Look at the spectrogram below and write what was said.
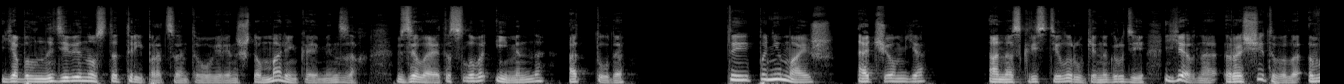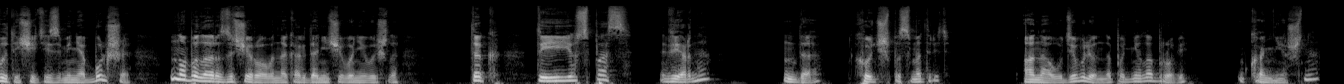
я был на 93% уверен, что маленькая Минзах взяла это слово именно оттуда. «Ты понимаешь, о чем я?» Она скрестила руки на груди, явно рассчитывала вытащить из меня больше, но была разочарована, когда ничего не вышло. «Так ты ее спас, верно?» «Да. Хочешь посмотреть?» Она удивленно подняла брови. «Конечно».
